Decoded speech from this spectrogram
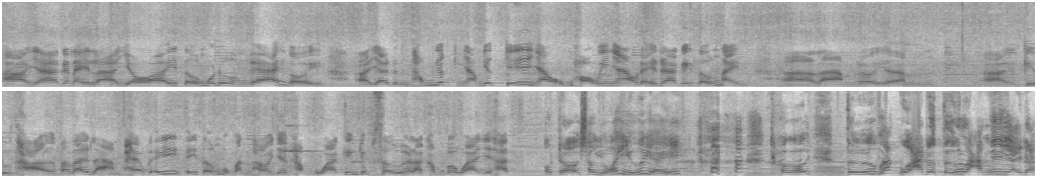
À, dạ cái này là do ý tưởng của đứa con gái rồi à, gia đình thống nhất với nhau nhất trí với nhau ủng hộ với nhau để ra cái ý tưởng này à, làm rồi à, à, kêu thợ người ta tới làm theo cái ý ý tưởng của mình thôi chứ không qua kiến trúc sư hay là không có qua gì hết ôi trời ơi sao giỏi dữ vậy? Trời ơi tự phát họa rồi tự làm như vậy nè.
